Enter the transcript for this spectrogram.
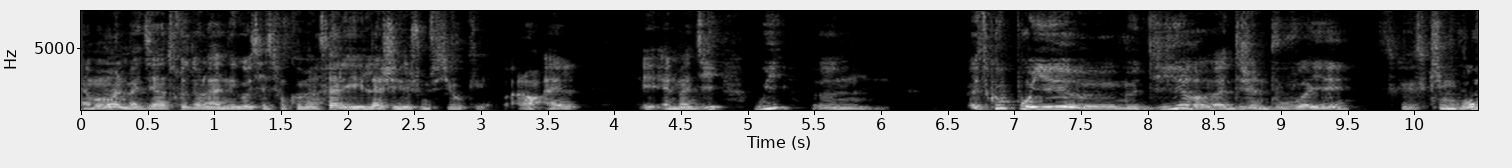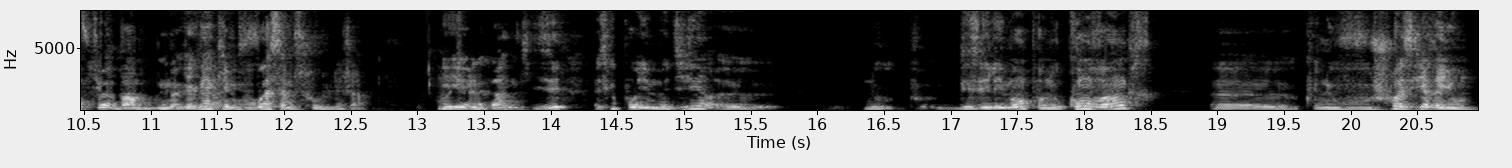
Et à un moment, elle m'a dit un truc dans la négociation commerciale, et là, je me suis dit, OK. Alors, elle, et elle m'a dit, oui, euh, est-ce que vous pourriez euh, me dire, euh, déjà, vous voyez, ce qui me gonfle, tu vois, quelqu'un qui me vous voit, ça me saoule déjà. Et la personne qui disait, est-ce que vous pourriez me dire nous, des éléments pour nous convaincre que nous vous choisirions?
